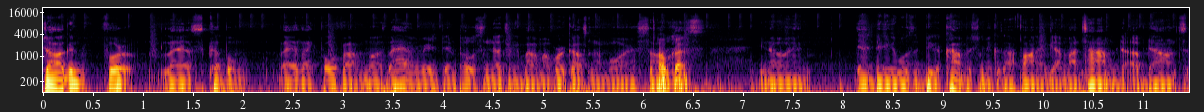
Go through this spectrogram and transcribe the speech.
jogging for last couple last like four or five months, but I haven't really been posting nothing about my workouts no more. So Okay. just, you know, and that day was a big accomplishment because I finally got my time up down to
